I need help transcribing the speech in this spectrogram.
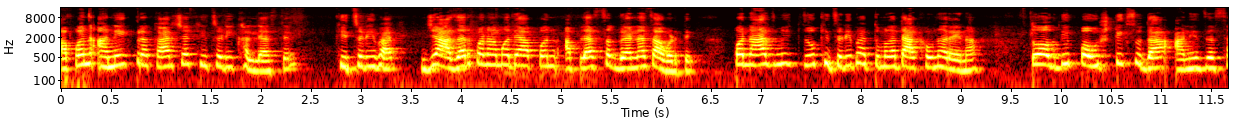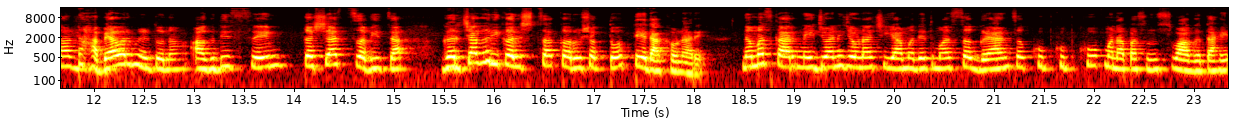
आपण अनेक प्रकारच्या खिचडी खाल्ल्या असतील. खिचडी भात जे आजारपणामध्ये आपण आपल्या सगळ्यांनाच आवडते. पण आज मी जो खिचडी भात तुम्हाला दाखवणार आहे ना तो अगदी पौष्टिक सुद्धा आणि जसा ढाब्यावर मिळतो ना अगदी सेम तशाच चवीचा घरच्या घरी कसा करू शकतो ते दाखवणार आहे. नमस्कार मेजवानी जेवणाची यामध्ये तुम्हाला सगळ्यांचं खूप खूप खूप मनापासून स्वागत आहे.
